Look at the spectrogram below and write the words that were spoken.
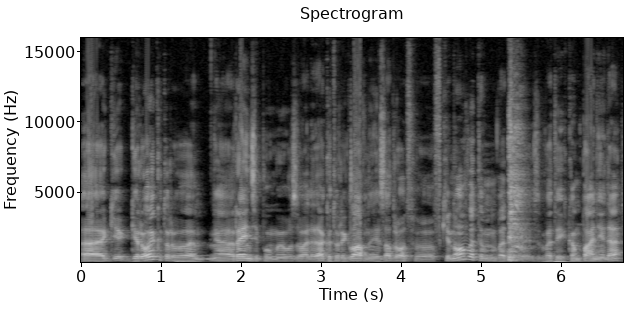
э, ге- герой, которого э, Рэнди, по-моему, его звали, да, который главный задрот в, кино в, этом, в, этой, в этой компании, да,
